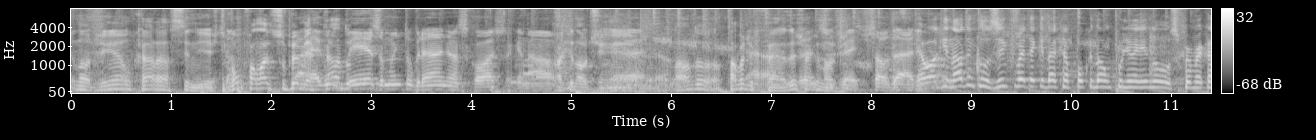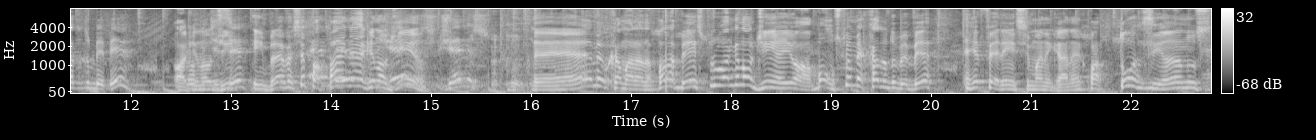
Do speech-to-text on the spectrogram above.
Aguinaldinho é um cara sinistro. Vamos falar de supermercado. Carrega um peso muito grande nas costas, Aguinaldo. Aguinaldinho, é. Aguinaldo tava de é, férias, deixa o Aguinaldinho. Sujeito, saudade. É o Aguinaldo, inclusive, que vai ter que daqui a pouco dar um pulinho ali no supermercado do bebê. Ó, Aguinaldinho, em breve vai ser papai, é né, Aguinaldinho? Gêmeos, É, meu camarada, parabéns pro Aguinaldinho aí, ó. Bom, o supermercado do bebê é referência em Maringá, né? 14 anos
